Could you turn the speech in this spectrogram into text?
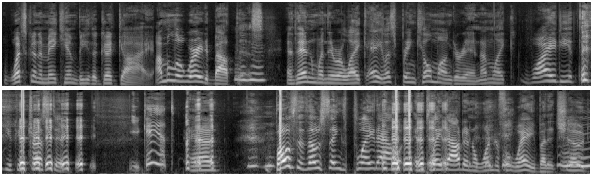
what's going to make him be the good guy?" I'm a little worried about this. Mm-hmm. And then when they were like, "Hey, let's bring Killmonger in," I'm like, "Why do you think you can trust him?" You can't. and both of those things played out and played out in a wonderful way but it showed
